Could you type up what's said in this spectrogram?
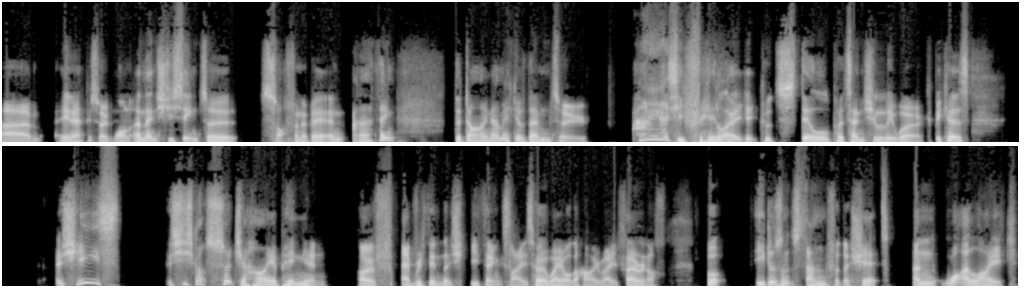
um, in episode one, and then she seemed to soften a bit. And, and I think the dynamic of them two, I actually feel like it could still potentially work because she's she's got such a high opinion of everything that she thinks. Like it's her way or the highway. Fair enough, he doesn't stand for the shit. And what I like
